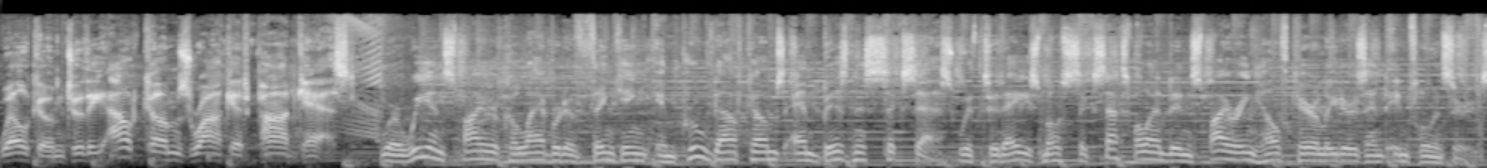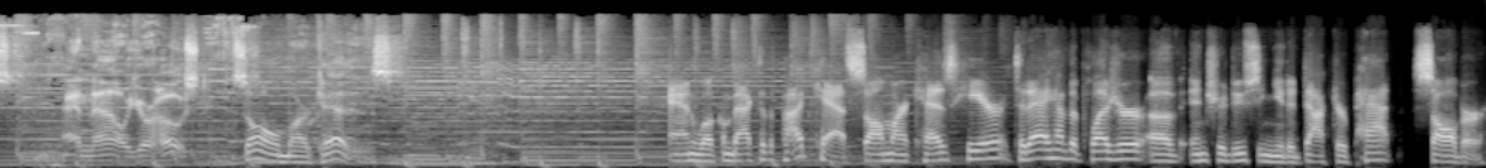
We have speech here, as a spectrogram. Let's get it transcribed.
Welcome to the Outcomes Rocket podcast, where we inspire collaborative thinking, improved outcomes, and business success with today's most successful and inspiring healthcare leaders and influencers. And now, your host, Saul Marquez. And welcome back to the podcast. Saul Marquez here. Today, I have the pleasure of introducing you to Dr. Pat Salber.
